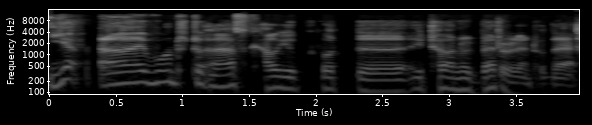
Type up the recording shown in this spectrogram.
Yep, I wanted to ask how you put the eternal battle into that.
